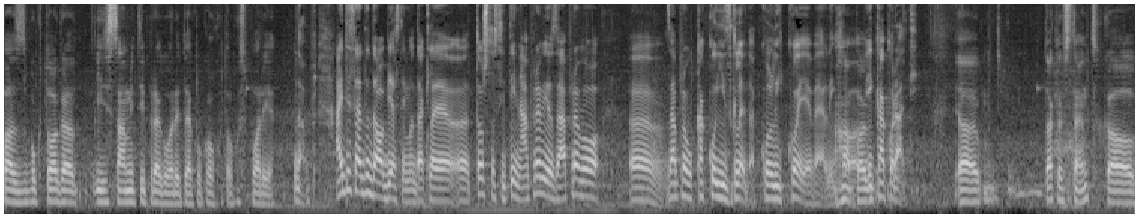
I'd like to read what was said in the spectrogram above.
pa zbog toga i sami ti pregovori teku koliko toliko sporije. Dobro. Ajde sada da objasnimo. Dakle, to što si ti napravio zapravo zapravo kako izgleda, koliko je veliko pa- i kako radi? Dakle, stent kao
